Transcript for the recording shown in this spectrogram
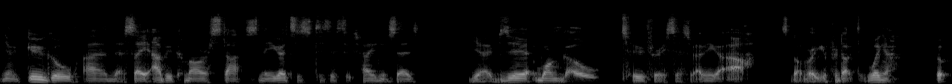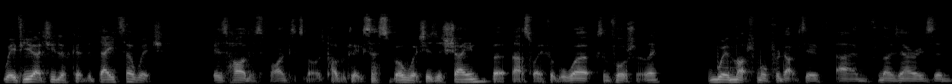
you know, Google and let's say Abu Kamara stats, and then you go to the statistics page and it says, you know, zero, one goal, two, three assists, and you go, ah, it's not a very good productive winger. But if you actually look at the data, which is harder to find because it's not as publicly accessible, which is a shame, but that's the way football works, unfortunately we're much more productive um, from those areas than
